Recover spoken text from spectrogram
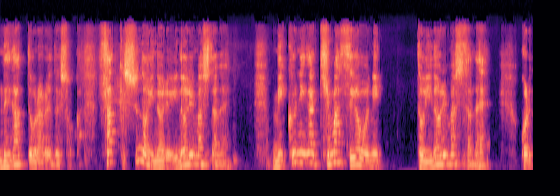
願っておられるでしょうか？さっき主の祈りを祈りましたね。御国が来ますようにと祈りましたね。これ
